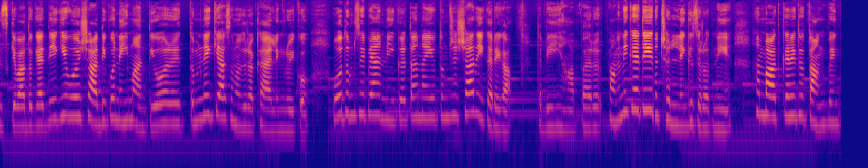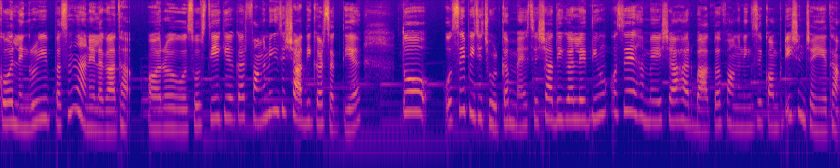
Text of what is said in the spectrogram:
इसके बाद वो कहती है कि वो शादी को नहीं मानती और तुमने क्या समझ रखा है लिंगरुई को? वो तुमसे प्यार नहीं करता, ना ही वो तुमसे शादी करेगा। तभी यहाँ पर फांगनी कहती है तो छलने की ज़रूरत नहीं है। हम बात करें तो तांगपेंग को लिंगरुई पसंद आने लगा था और वो सोचती है कि अगर फांगनी से शादी कर सकती है तो उसे पीछे छोड़कर मैं से शादी कर लेती हूँ। उसे हमेशा हर बात पर फांगनिंग से कंपटीशन चाहिए था।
